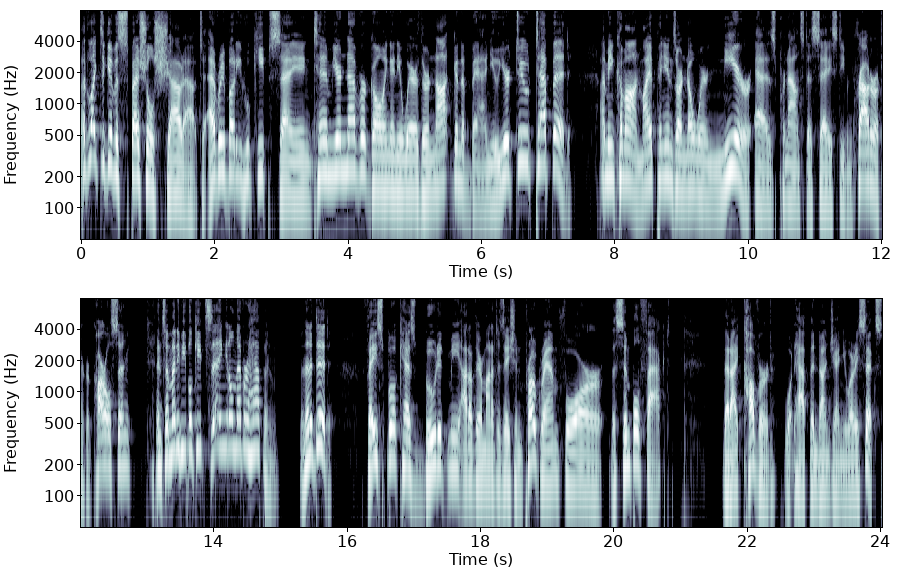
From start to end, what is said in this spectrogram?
I'd like to give a special shout out to everybody who keeps saying, Tim, you're never going anywhere. They're not going to ban you. You're too tepid. I mean, come on. My opinions are nowhere near as pronounced as, say, Steven Crowder or Tucker Carlson. And so many people keep saying it'll never happen. And then it did. Facebook has booted me out of their monetization program for the simple fact that I covered what happened on January 6th.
